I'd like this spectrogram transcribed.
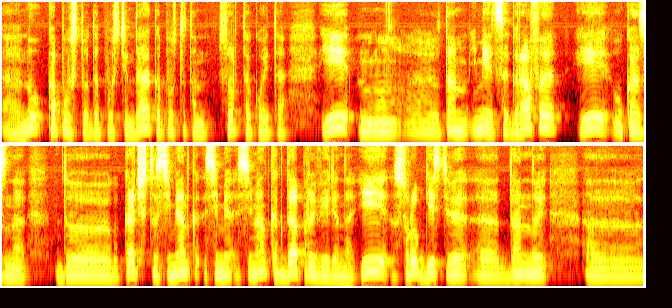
ну, капусту, допустим, да, капуста там сорт такой-то. И там имеется графа, и указано до качество семян, семя- семян, когда проверено, и срок действия э, данной, э,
